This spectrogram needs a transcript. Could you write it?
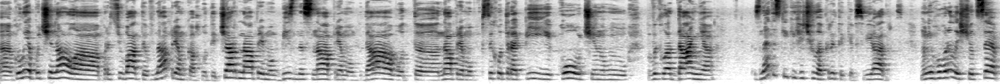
Е, Коли я починала працювати в напрямках, от HR напрямок, бізнес-напрямок, да, от, е, напрямок психотерапії, коучингу, викладання, знаєте, скільки я чула критики в свій адрес? Мені говорили, що це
